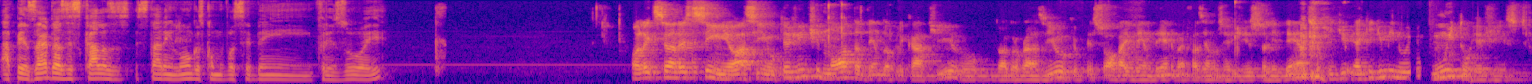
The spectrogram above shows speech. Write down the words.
Apesar das escalas estarem longas, como você bem frisou aí? Alexandre, sim, assim, o que a gente nota dentro do aplicativo do AgroBrasil, que o pessoal vai vendendo, vai fazendo os registros ali dentro, é que diminui muito o registro.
